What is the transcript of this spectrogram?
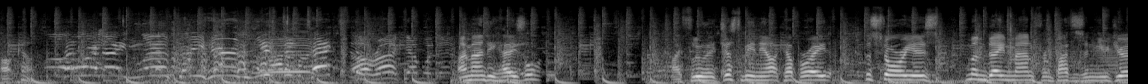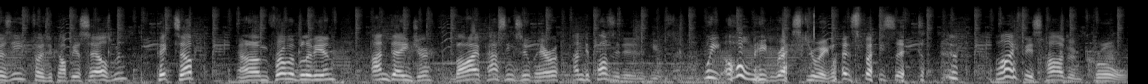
art cars. All right, Cowboy Dave. I'm Andy Hazel. I flew here just to be in the Art Car Parade. The story is mundane man from Paterson, New Jersey, photocopier salesman, picked up um, from oblivion and danger by a passing superhero and deposited in Houston. We all need rescuing, let's face it. Life is hard and cruel.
